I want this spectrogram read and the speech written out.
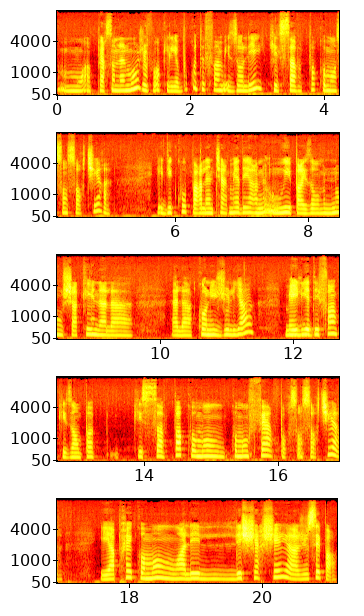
moi personnellement, je vois qu'il y a beaucoup de femmes isolées qui ne savent pas comment s'en sortir. Et du coup, par l'intermédiaire, oui, par exemple, nous, chacune, elle a, elle a connu Julia, mais il y a des femmes qui ne pas, qui savent pas comment, comment faire pour s'en sortir. Et après, comment aller les chercher, euh, je ne sais pas.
